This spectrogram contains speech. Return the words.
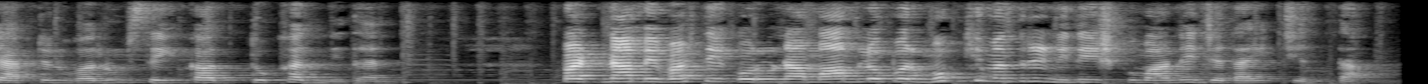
कैप्टन वरुण सिंह का दुखद निधन। पटना में बढ़ते कोरोना मामलों पर मुख्यमंत्री नीतीश कुमार ने जताई चिंता।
